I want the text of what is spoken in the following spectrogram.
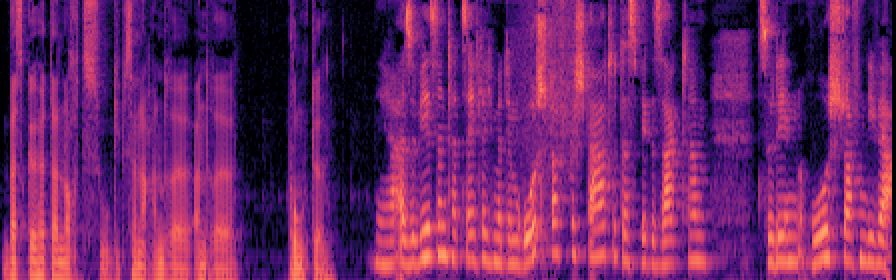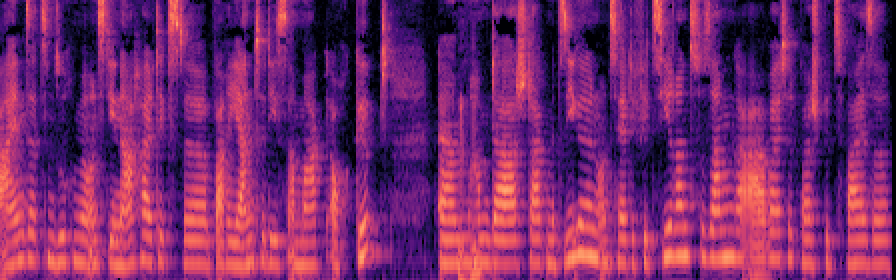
was gehört da noch zu? Gibt es da noch andere, andere Punkte? Ja, also wir sind tatsächlich mit dem Rohstoff gestartet, dass wir gesagt haben, zu den Rohstoffen, die wir einsetzen, suchen wir uns die nachhaltigste Variante, die es am Markt auch gibt ähm, mhm. haben da stark mit Siegeln und Zertifizierern zusammengearbeitet, beispielsweise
